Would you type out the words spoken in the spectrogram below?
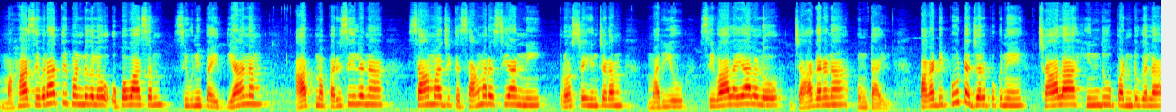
మహాశివరాత్రి పండుగలో ఉపవాసం శివునిపై ధ్యానం ఆత్మ పరిశీలన సామాజిక సామరస్యాన్ని ప్రోత్సహించడం మరియు శివాలయాలలో జాగరణ ఉంటాయి. పగటిపూట జరుపుకునే చాలా హిందూ పండుగల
